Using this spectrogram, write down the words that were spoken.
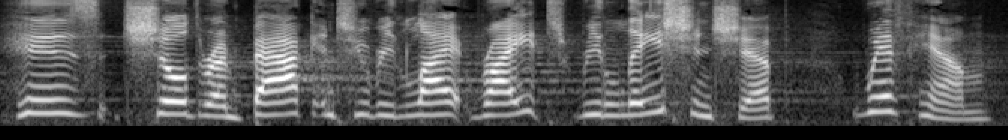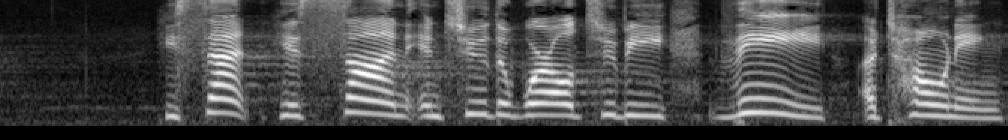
his children back into right relationship with him. He sent his son into the world to be the atoning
